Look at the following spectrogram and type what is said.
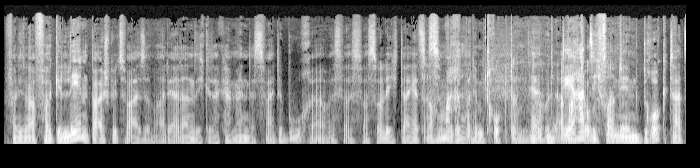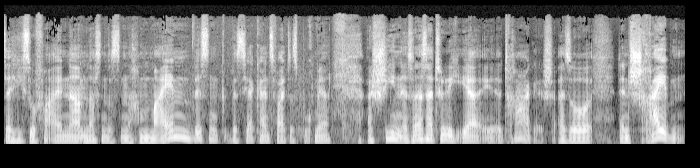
von diesem Erfolg gelähmt beispielsweise war, der dann sich gesagt hat, Mann, das zweite Buch, was, was, was soll ich da jetzt Das noch machen? bei dem Druck dann. Der, ne? und der, hat sich von dem Druck tatsächlich so vereinnahmen lassen, dass nach meinem Wissen bisher kein zweites Buch mehr erschienen ist. Und das ist natürlich eher, eher tragisch. Also, denn Schreiben,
